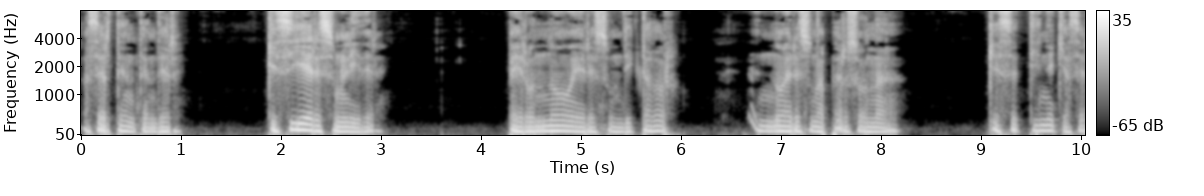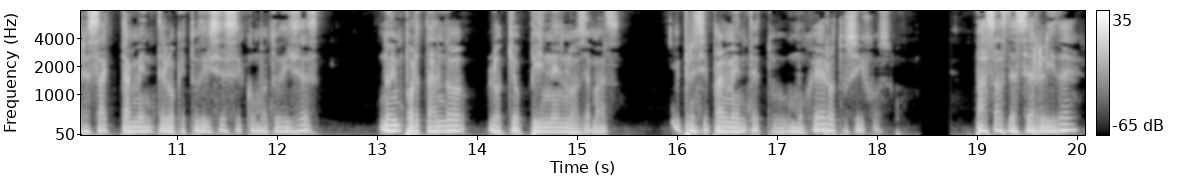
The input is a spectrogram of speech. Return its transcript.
hacerte entender que sí eres un líder, pero no eres un dictador. No eres una persona que se tiene que hacer exactamente lo que tú dices y como tú dices, no importando lo que opinen los demás y principalmente tu mujer o tus hijos. Pasas de ser líder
